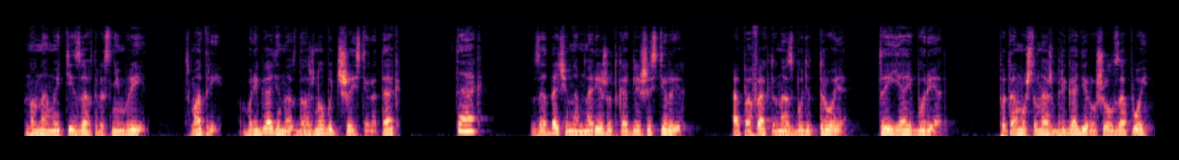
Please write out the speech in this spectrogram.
Но нам идти завтра с ним в рейд. Смотри, в бригаде нас должно быть шестеро, так?» «Так». «Задачи нам нарежут как для шестерых. А по факту нас будет трое. Ты, я и Бурят. Потому что наш бригадир ушел в запой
